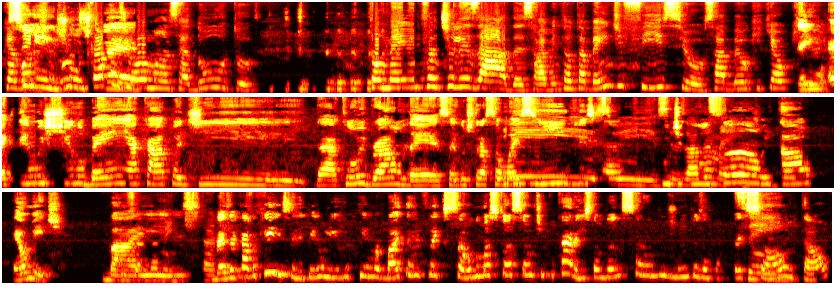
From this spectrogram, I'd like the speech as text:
Porque agora Sim, justo, capas é. de romance adulto estão meio infantilizadas, sabe? Então tá bem difícil saber o que, que é o que. Tem, é que tem um estilo bem a capa de da Chloe Brown, né? Essa ilustração mais simples, Isso, com isso, exatamente. e tal. Realmente. Mas, tá mas acaba que é isso. Ele tem um livro que tem uma baita reflexão numa situação tipo, cara, eles estão dançando juntos na competição Sim. e tal.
